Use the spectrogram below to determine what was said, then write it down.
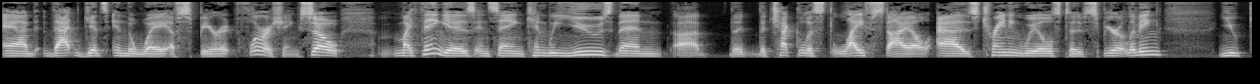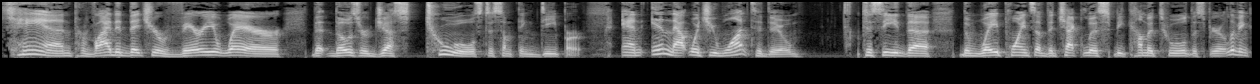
And that gets in the way of spirit flourishing. So my thing is in saying, can we use then, uh, the, the checklist lifestyle as training wheels to spirit living? You can, provided that you're very aware that those are just tools to something deeper. And in that, what you want to do to see the the waypoints of the checklist become a tool to spirit living.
